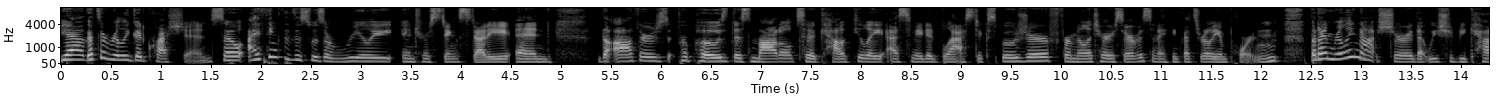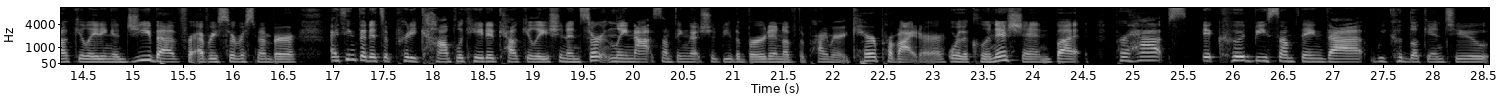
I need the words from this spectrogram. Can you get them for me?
Yeah, that's a really good question. So, I think that this was a really interesting study, and the authors proposed this model to calculate estimated blast exposure for military service. And I think that's really important. But I'm really not sure that we should be calculating a GBEV for every service member. I think that it's a pretty complicated calculation and certainly not something that should be the burden of the primary care provider or the clinician, but perhaps it could be something that we could look into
